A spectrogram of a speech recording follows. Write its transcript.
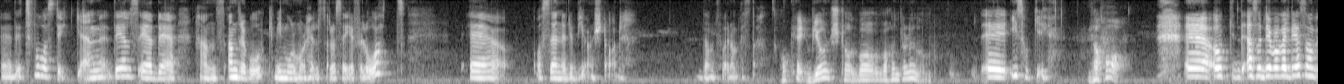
Eh, Det är två stycken. Dels är det hans andra bok, Min mormor hälsar och säger förlåt. Eh, och sen är det Björnstad. De två är de bästa. Okej, Björnstad, vad, vad handlar den om? Eh, ishockey. Jaha! Eh, och alltså det var väl det som,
